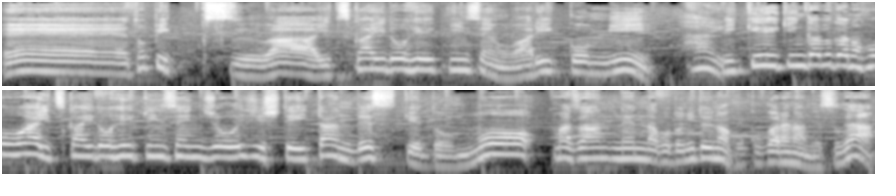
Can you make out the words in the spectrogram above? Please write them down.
えー、トピックスは5日移動平均線を割り込み、はい、日経平均株価の方は5日移動平均線上を維持していたんですけども、まあ残念なことにというのはここからなんですが、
